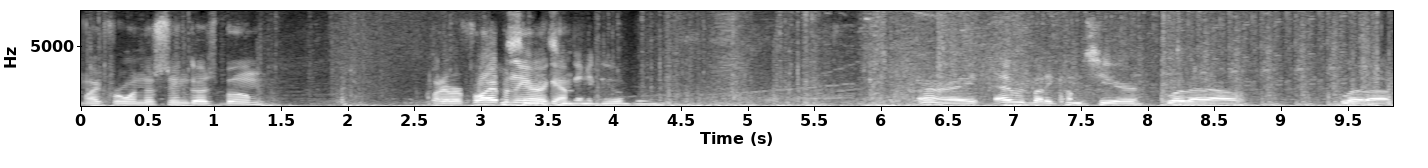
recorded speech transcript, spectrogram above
Like for when this thing goes boom. Whatever, fly up in the air again. isn't Gonna go boom. Alright, everybody comes here. Blow that out. Blow it up.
